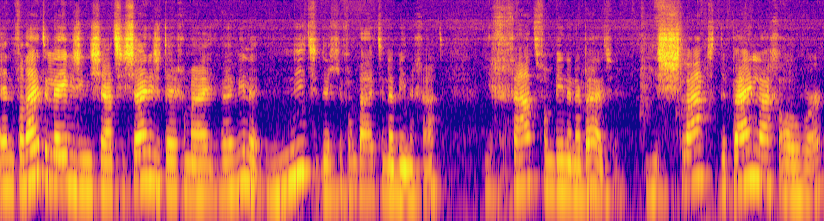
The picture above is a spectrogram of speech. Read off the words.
En vanuit de levensinitiatie zeiden ze tegen mij: Wij willen niet dat je van buiten naar binnen gaat. Je gaat van binnen naar buiten. Je slaat de pijnlaag over.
